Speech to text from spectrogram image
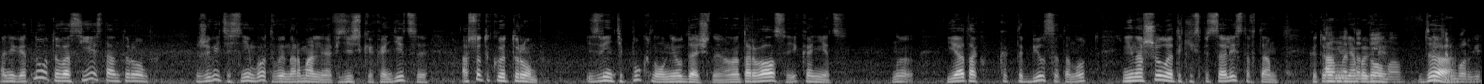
они говорят, ну вот у вас есть там тромб, живите с ним, вот вы нормальная физическая кондиция. А что такое тромб? Извините, пукнул неудачно, он оторвался и конец. Но я так как-то бился там, вот не нашел я таких специалистов там, которые Там меня это могли... дома, в Да. Петербурге.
